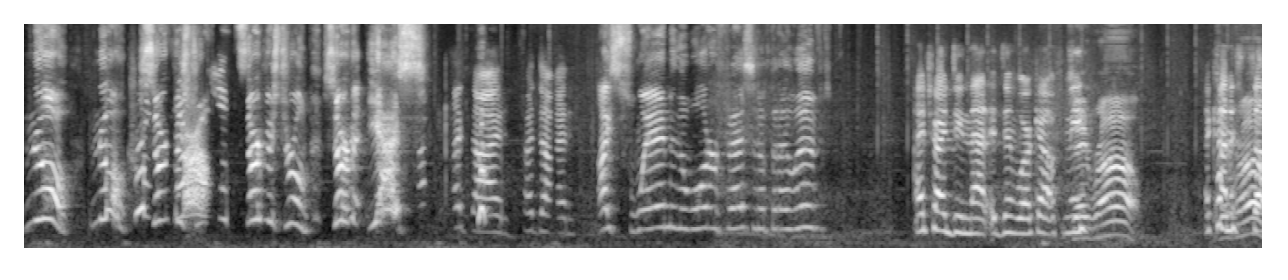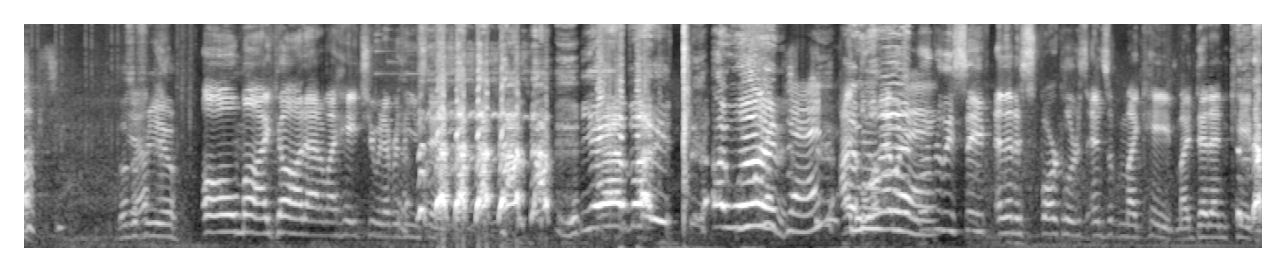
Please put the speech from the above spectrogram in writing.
no, no! Surface drone! Surface drone! Surface! Yes! I died. I died. I swam in the water fast enough that I lived. I tried doing that. It didn't work out for me. Stay round. I kind of sucked. Those Yeah. are for you. Oh my god, Adam, I hate you and everything you say. yeah, buddy! I won! Again? I no knew I was way. perfectly safe, and then a sparkler just ends up in my cave, my dead end cave.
